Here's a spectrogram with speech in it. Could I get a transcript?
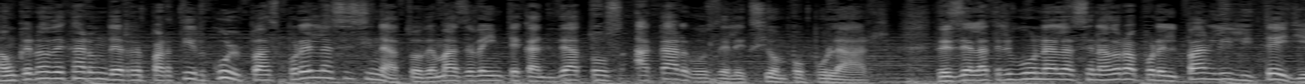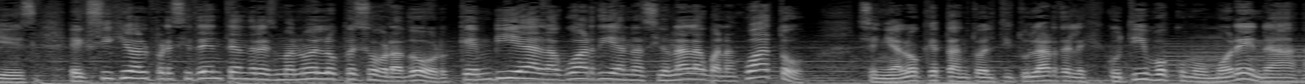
aunque no dejaron de repartir culpas por el asesinato de más de 20 candidatos a cargos de elección popular. Desde la tribuna, la senadora por el PAN Lili Telles exigió al presidente Andrés Manuel López Obrador que envíe a la Guardia Nacional a Guanajuato. Señaló que tanto el titular del Ejecutivo como Morena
